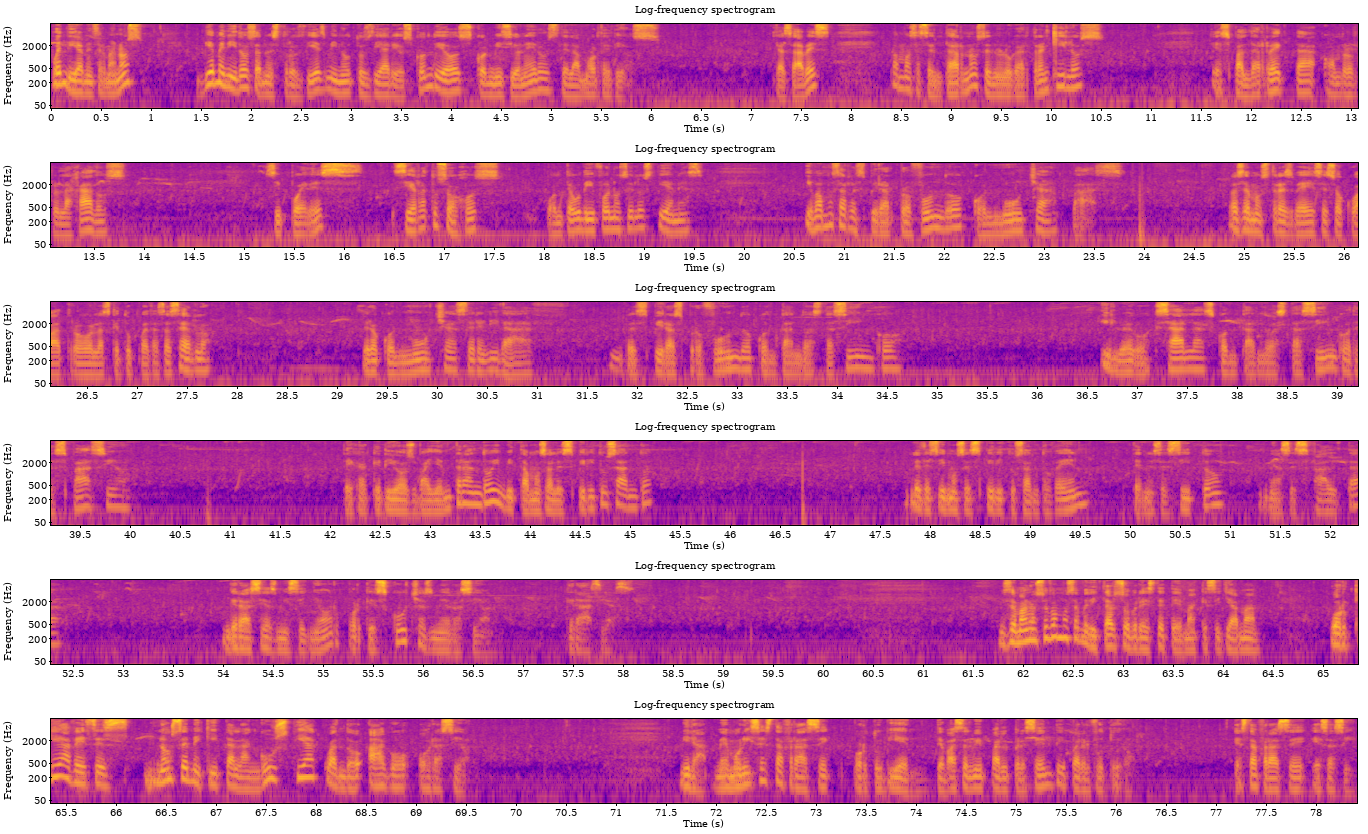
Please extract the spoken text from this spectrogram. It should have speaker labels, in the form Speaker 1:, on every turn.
Speaker 1: Buen día mis hermanos. Bienvenidos a nuestros 10 minutos diarios con Dios, con misioneros del amor de Dios. Ya sabes, vamos a sentarnos en un lugar tranquilos, espalda recta, hombros relajados. Si puedes, cierra tus ojos, ponte audífonos si los tienes y vamos a respirar profundo con mucha paz. Lo hacemos tres veces o cuatro las que tú puedas hacerlo pero con mucha serenidad. Respiras profundo contando hasta cinco y luego exhalas contando hasta cinco despacio. Deja que Dios vaya entrando, invitamos al Espíritu Santo. Le decimos Espíritu Santo, ven, te necesito, me haces falta. Gracias mi Señor porque escuchas mi oración. Gracias. Mis hermanos, hoy vamos a meditar sobre este tema que se llama ¿Por qué a veces no se me quita la angustia cuando hago oración? Mira, memoriza esta frase por tu bien, te va a servir para el presente y para el futuro. Esta frase es así.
